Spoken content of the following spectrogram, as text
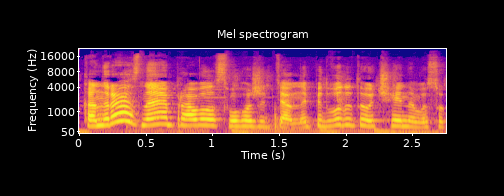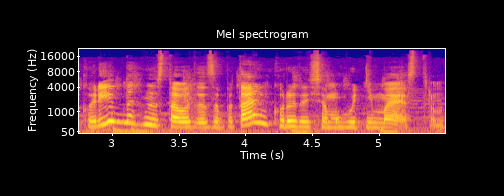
Канре знає правила свого життя: не підводити очей на високорідних, не ставити запитань, коритися могутнім майстром.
